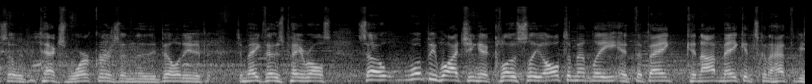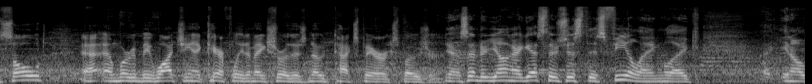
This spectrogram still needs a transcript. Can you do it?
So it protects workers and the ability to, to make those payrolls. So we'll be watching it closely. Ultimately, if the bank cannot make it, it's going to have to be sold. And we're going to be watching it carefully to make sure there's no taxpayer exposure. Yeah, Senator Young, I guess there's just this feeling like you know,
